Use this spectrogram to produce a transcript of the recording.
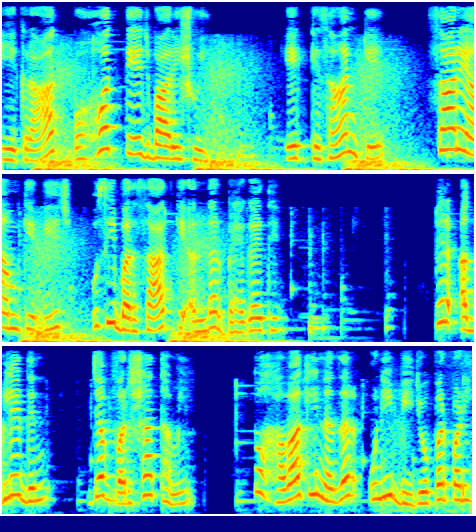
एक रात बहुत तेज बारिश हुई। एक किसान के सारे आम के बीज उसी बरसात के अंदर बह गए थे। फिर अगले दिन जब वर्षा थमी तो हवा की नज़र उन्हीं बीजों पर पड़ी।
